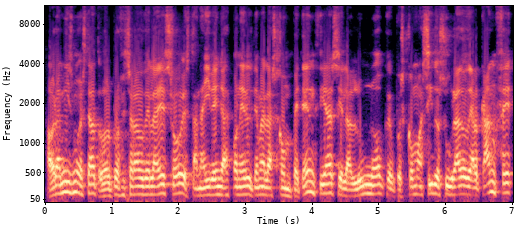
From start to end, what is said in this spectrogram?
ahora mismo está todo el profesorado de la ESO, están ahí, venga a poner el tema de las competencias y el alumno, que, pues cómo ha sido su grado de alcance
